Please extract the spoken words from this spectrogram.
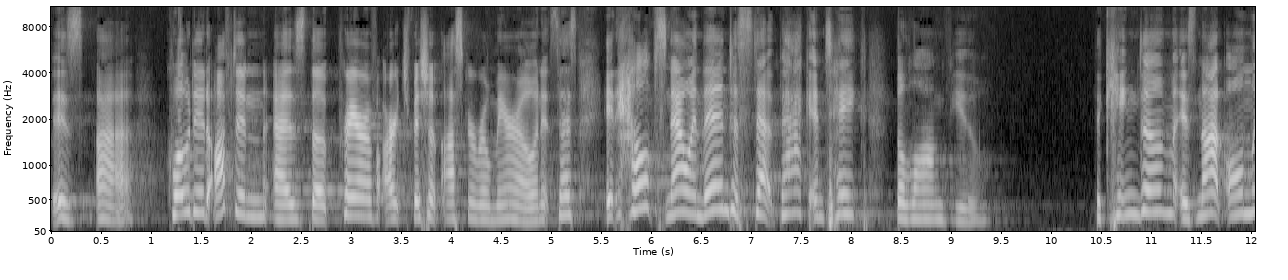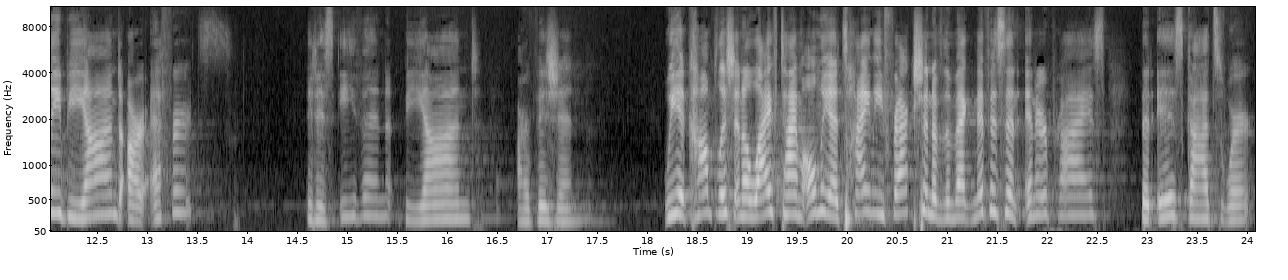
is uh, quoted often as the prayer of Archbishop Oscar Romero. And it says, It helps now and then to step back and take the long view. The kingdom is not only beyond our efforts, it is even beyond our vision. We accomplish in a lifetime only a tiny fraction of the magnificent enterprise that is God's work.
